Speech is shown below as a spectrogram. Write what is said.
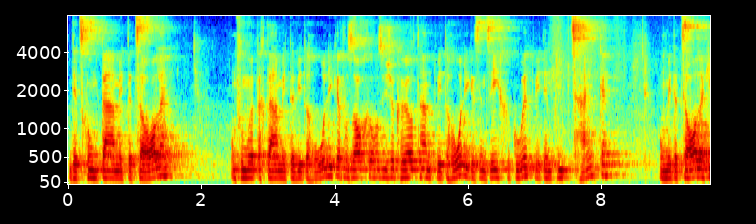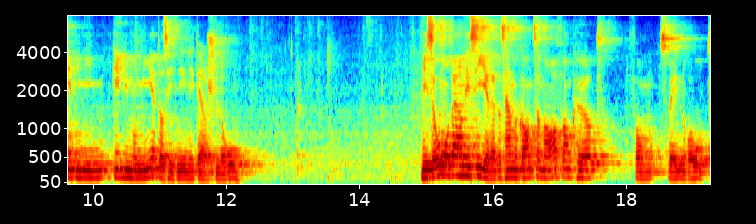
Und jetzt kommt der mit den Zahlen und vermutlich der mit den Wiederholungen von Sachen, die Sie schon gehört haben. Die Wiederholungen sind sicher gut, weil dann bleibt es hängen. Und mit den Zahlen gebe ich, mir, gebe ich mir dass ich sie nicht erschlaue. Wieso modernisieren? Das haben wir ganz am Anfang gehört von Sven Roth.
